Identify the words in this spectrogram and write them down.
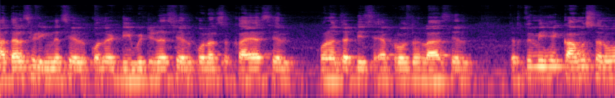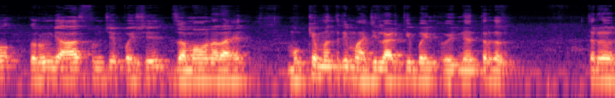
आधार सेडिंग नसेल कोणाचं डी बी टी नसेल कोणाचं काय असेल कोणाचा डिस अप्रूव्ह झाला असेल तर तुम्ही हे कामं सर्व करून घ्या. आज तुमचे पैसे जमा होणार आहेत. मुख्यमंत्री माझी लाडकी बहीण योजनेअंतर्गत. तर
